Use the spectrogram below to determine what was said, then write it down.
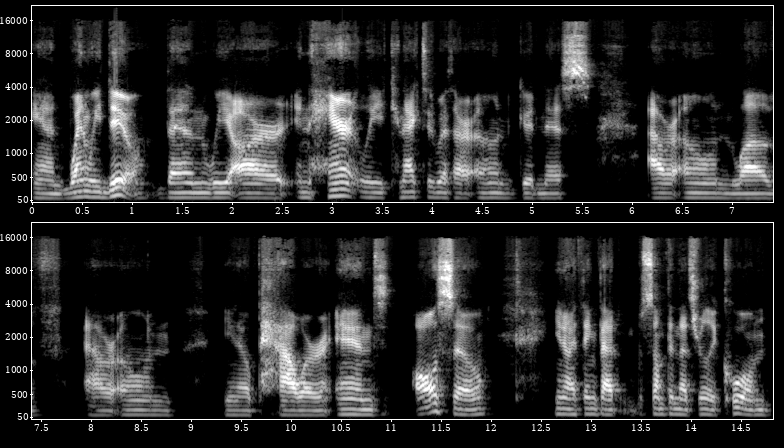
And when we do, then we are inherently connected with our own goodness, our own love, our own, you know, power. And also, you know, I think that something that's really cool. And,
